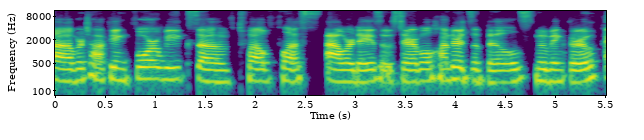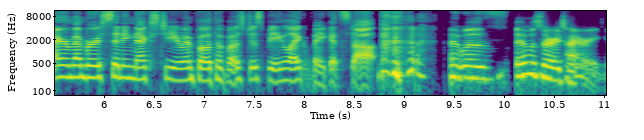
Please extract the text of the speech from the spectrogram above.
Uh, we're talking four weeks of 12 plus hour days. It was terrible. Hundreds of bills moving through. I remember sitting next to you and both of us just being like, make it stop. it was it was very tiring.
